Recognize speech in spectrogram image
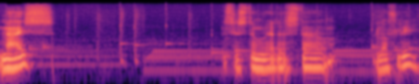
nice. System weather style, lovely.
